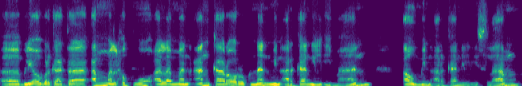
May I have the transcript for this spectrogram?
Uh, beliau berkata, "Ammal hukmu alaman ankara ruknan min arkanil iman au min arkanil Islam,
